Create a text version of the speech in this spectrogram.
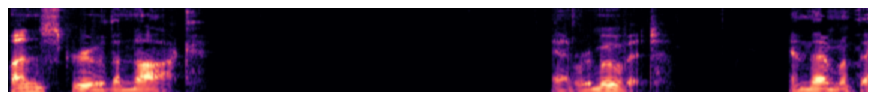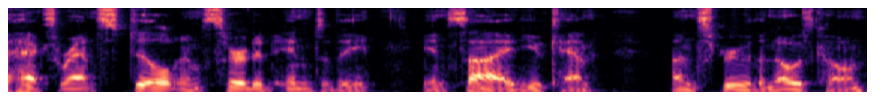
unscrew the knock and remove it. And then with the hex wrench still inserted into the inside, you can unscrew the nose cone,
